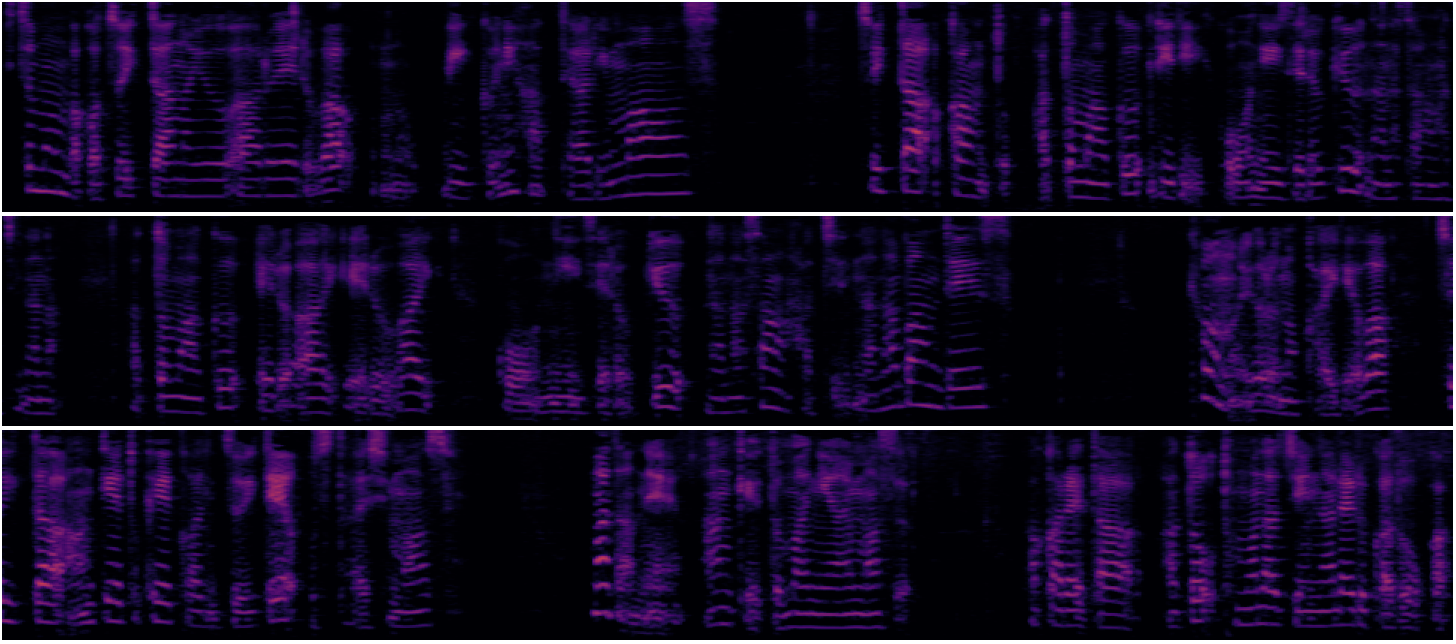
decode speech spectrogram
質問箱 Twitter の URL はこのリンクに貼ってあります。Twitter アカウント、アットマーク、リリー5209-7387、アットマーク、LILY5209-7387 番です。今日の夜の会では、Twitter アンケート経過についてお伝えします。まだね、アンケート間に合います。別れた後、友達になれるかどうか、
